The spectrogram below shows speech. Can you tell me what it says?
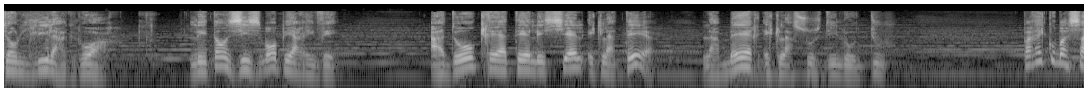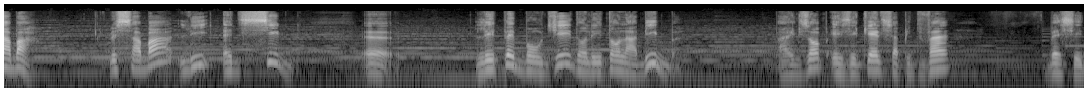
donne-lui la gloire. Les temps gisement peut arriver. Ado créateur les ciels et la terre, la mer et la source de l'eau doux. Pareil comme un sabbat, le sabbat lit un signe, euh, l'épée bon Dieu dans les temps la Bible. Par exemple, Ézéchiel chapitre 20, verset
